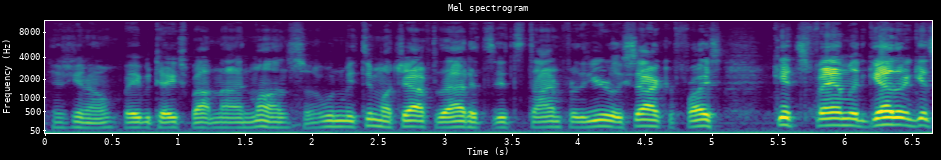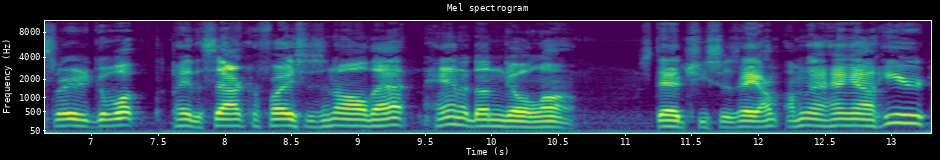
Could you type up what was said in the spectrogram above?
because you know baby takes about nine months. So it wouldn't be too much after that. It's it's time for the yearly sacrifice. Gets family together and gets ready to go up pay the sacrifices and all that. Hannah doesn't go along. Instead she says hey i'm, I'm to hang out here.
